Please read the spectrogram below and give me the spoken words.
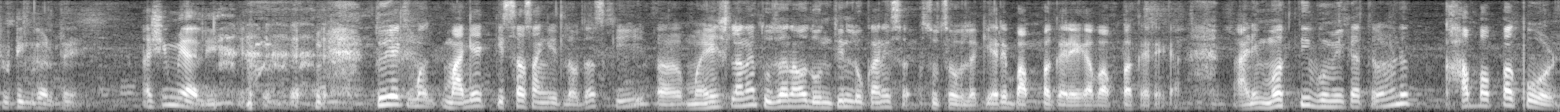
शूटिंग करते अशी मिळाली तू एक मग मागे एक किस्सा सांगितला होतास की महेशला ना तुझं नाव दोन तीन लोकांनी स- सुचवलं की अरे बाप्पा करेगा बाप्पा करेगा. आणि मग ती भूमिका त्याला म्हणलं हा बाप्पा कोण?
